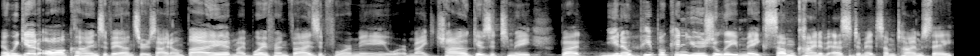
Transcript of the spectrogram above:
and we get all kinds of answers. I don't buy it. My boyfriend buys it for me, or my child gives it to me. But you know, people can usually make some kind of estimate. Sometimes they,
